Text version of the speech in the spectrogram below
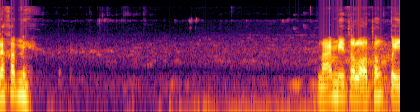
นะครับนี่ น้ำมีตลอดทั้งปี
